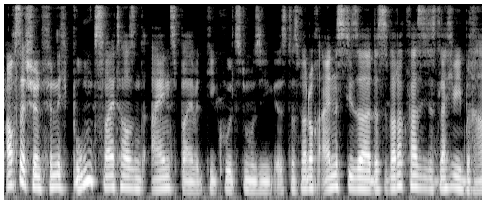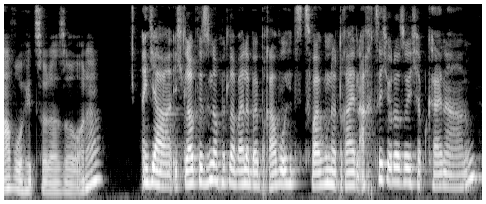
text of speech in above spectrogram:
auch sehr schön finde ich, Boom 2001 bei Die coolste Musik ist. Das war doch eines dieser, das war doch quasi das gleiche wie Bravo-Hits oder so, oder? Ja, ich glaube, wir sind auch mittlerweile bei Bravo Hits 283 oder so. Ich habe keine Ahnung.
